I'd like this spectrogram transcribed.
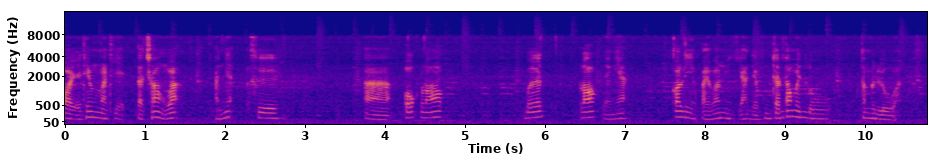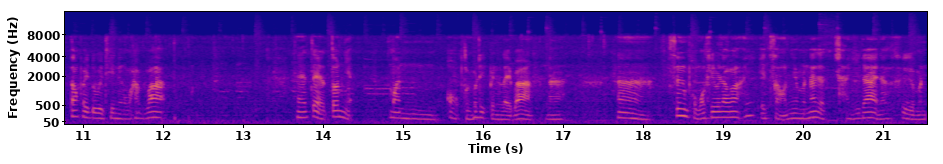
ปล่อยไอเทมมาที่แต่ช่องว่า อันเนี้ยคืออ่าโอ๊กล็อกเบิร์ดล็อกอย่างเงี้ยก็เรียงไปว่ามีกี่อันเดี๋ยวผมจะต้องไปดู ต้องไปดูอะต้องไปดูอีกทีหนึ่งว่าครับว่าในแต่ต้นเนี่ยมันออกผลผลิตเป็นอะไรบ้างนะอ่าซึ่งผมก็คิดไว้แล้วว่าเฮ้ยเอ็ดสองเนี่ยมันน่าจะใช้ได้นะคือมัน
